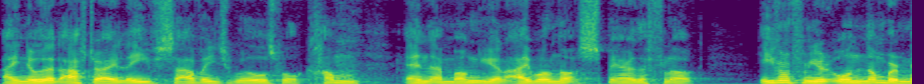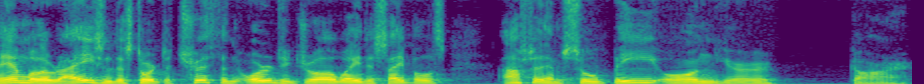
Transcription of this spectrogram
I know that after I leave, savage wolves will come in among you, and I will not spare the flock. Even from your own number, men will arise and distort the truth in order to draw away disciples after them. So be on your guard.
